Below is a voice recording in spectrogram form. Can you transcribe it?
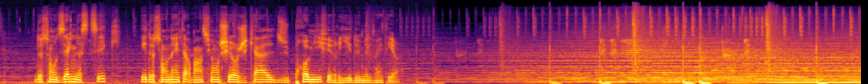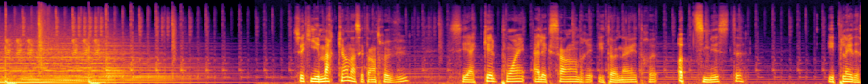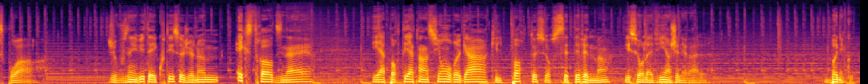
de son diagnostic et de son intervention chirurgicale du 1er février 2021. Ce qui est marquant dans cette entrevue, c'est à quel point Alexandre est un être optimiste et plein d'espoir. Je vous invite à écouter ce jeune homme extraordinaire et à porter attention au regard qu'il porte sur cet événement et sur la vie en général. Bonne écoute.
